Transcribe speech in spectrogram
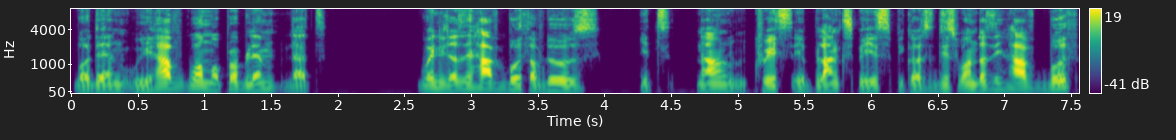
But then we have one more problem that when it doesn't have both of those, it now creates a blank space because this one doesn't have both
